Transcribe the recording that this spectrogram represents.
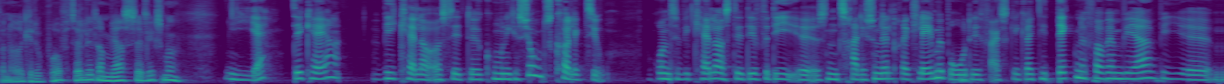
for noget? Kan du prøve at fortælle lidt om jeres øh, virksomhed? Ja, det kan jeg. Vi kalder os et uh, kommunikationskollektiv. Grunden til, at vi kalder os det, det er, fordi uh, sådan traditionelt reklamebrug, det er faktisk ikke rigtig dækkende for, hvem vi er. Vi, uh,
